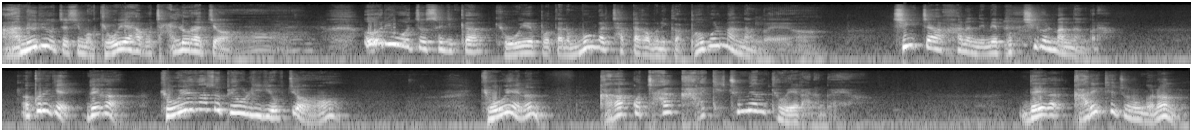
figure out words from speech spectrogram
안 어려워졌으면 교회하고 잘 놀았죠. 어려워졌으니까 교회보다는 뭔가를 찾다가 보니까 법을 만난 거예요. 진짜 하느님의 법칙을 만난 거라. 어, 그러니까 내가 교회 가서 배울 일이 없죠. 교회는 가갖고 잘 가르쳐 주면 교회 가는 거예요. 내가 가르쳐 주는 거는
